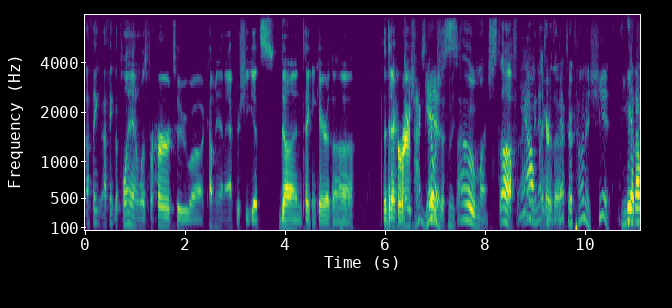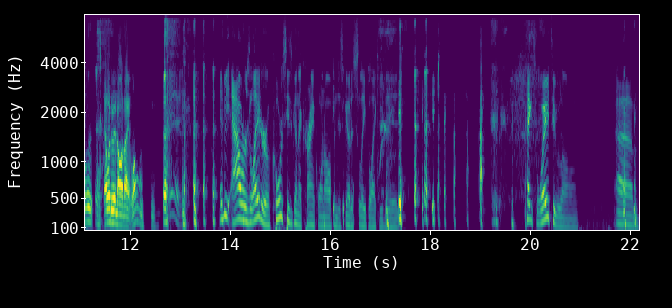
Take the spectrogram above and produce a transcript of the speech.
I think I think the plan was for her to uh, come in after she gets done taking care of the uh, the decorations. there was just but- so much stuff Yeah, out I mean, that's, there, a, though. that's a ton of shit. You know? Yeah, that would that would have been all night long. Yeah. It'd be hours later. Of course, he's gonna crank one off and just go to sleep like he did. Takes way too long. Um,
